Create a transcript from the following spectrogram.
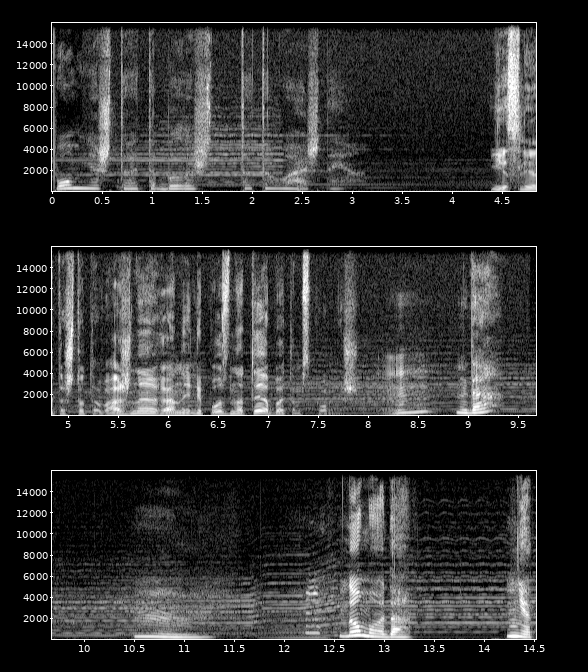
Помню, что это было что-то важное. Если это что-то важное, рано или поздно ты об этом вспомнишь. Mm -hmm. Да? М Думаю, да. Нет,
